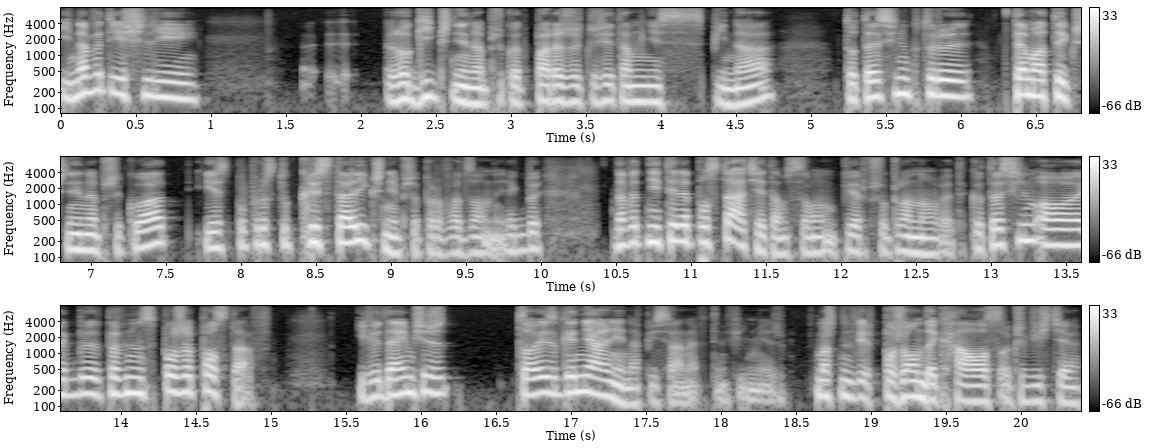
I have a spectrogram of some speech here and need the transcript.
I nawet jeśli e, logicznie na przykład parę rzeczy się tam nie spina, to to jest film, który tematycznie na przykład jest po prostu krystalicznie przeprowadzony. Jakby nawet nie tyle postacie tam są pierwszoplanowe, tylko to jest film o jakby pewnym sporze postaw. I wydaje mi się, że to jest genialnie napisane w tym filmie. Masz ten wiesz, porządek, chaos, oczywiście,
